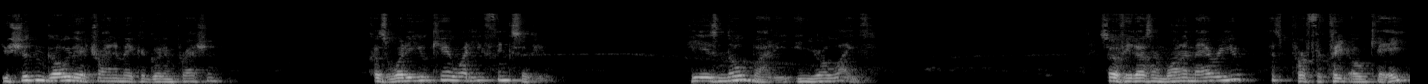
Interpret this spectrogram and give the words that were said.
You shouldn't go there trying to make a good impression. Because what do you care what he thinks of you? He is nobody in your life. So if he doesn't want to marry you, that's perfectly okay.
